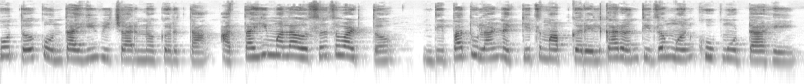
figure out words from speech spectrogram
होतं कोणताही विचार न करता. आत्ताही मला असंच वाटतं दीपा तुला नक्कीच माफ करेल कारण तिचं मन खूप मोठं आहे.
